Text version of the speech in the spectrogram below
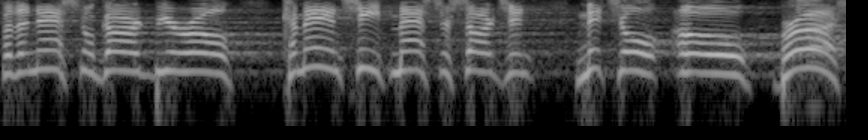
for the National Guard Bureau, Command Chief Master Sergeant Mitchell O. Brush.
